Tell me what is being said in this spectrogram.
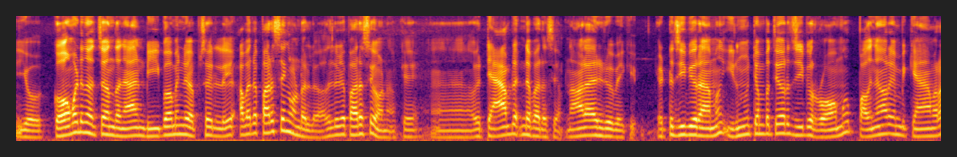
അയ്യോ കോമഡി എന്ന് വെച്ചാൽ എന്താ ഞാൻ ബീബോമിന്റെ വെബ്സൈറ്റിൽ അവരുടെ പരസ്യങ്ങളുണ്ടല്ലോ അതിലൊരു പരസ്യമാണ് ഓക്കെ ഒരു ടാബ്ലറ്റിന്റെ പരസ്യം നാലായിരം രൂപയ്ക്ക്. എട്ട് ജി ബി റാം ഇരുന്നൂറ്റമ്പത്തി ആറ് ജി ബി റോം പതിനാറ് എം ബി ക്യാമറ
